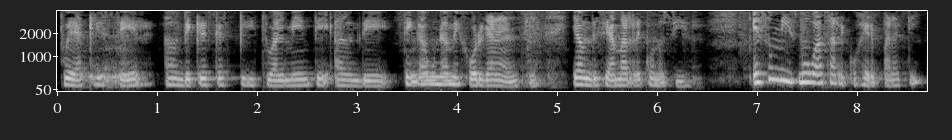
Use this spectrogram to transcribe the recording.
pueda crecer, a donde crezca espiritualmente, a donde tenga una mejor ganancia y a donde sea más reconocido? Eso mismo vas a recoger para ti.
